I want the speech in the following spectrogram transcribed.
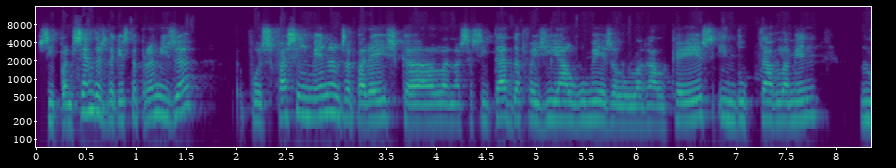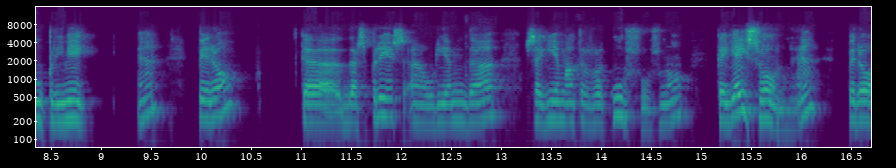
Si pensem des d'aquesta premissa, doncs fàcilment ens apareix que la necessitat d'afegir alguna més a lo legal, que és indubtablement el primer, eh? però que després hauríem de seguir amb altres recursos, no? Que ja hi són, eh? però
